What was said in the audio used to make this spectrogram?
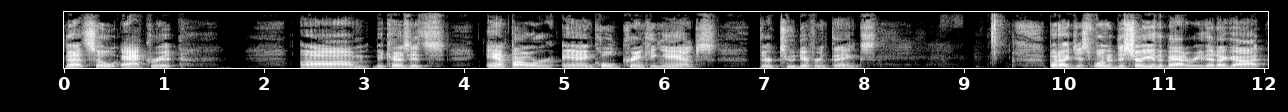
not so accurate um, because it's amp hour and cold cranking amps. They're two different things. But I just wanted to show you the battery that I got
